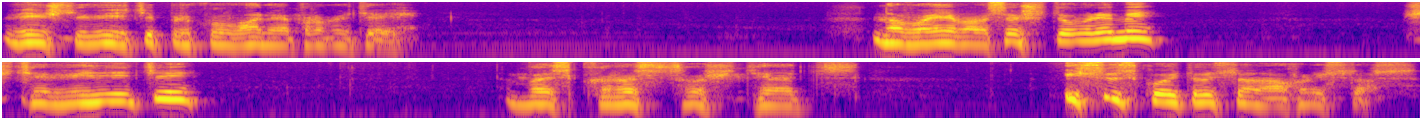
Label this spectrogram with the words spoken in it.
вие ще видите прикования Прометей. Но в същото време ще видите възкръстващият Исус, който е станал Христос.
